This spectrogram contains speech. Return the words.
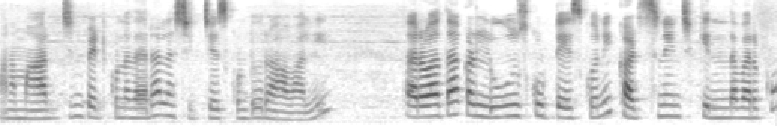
మనం మార్జిన్ పెట్టుకున్న దగ్గర అలా స్టిచ్ చేసుకుంటూ రావాలి. తర్వాత అక్కడ లూజ్ కుట్టేసుకొని కట్స్ నుంచి కింద వరకు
